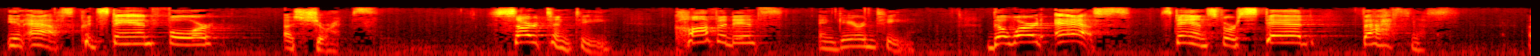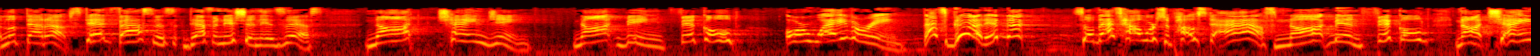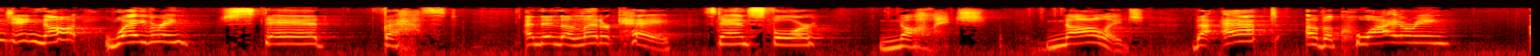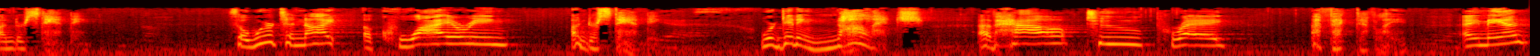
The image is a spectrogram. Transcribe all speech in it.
in ask could stand for assurance, certainty, confidence, and guarantee. The word S stands for steadfastness, I looked that up. Steadfastness definition is this. Not changing. Not being fickle or wavering. That's good, isn't it? So that's how we're supposed to ask. Not being fickle, not changing, not wavering, steadfast. And then the letter K stands for knowledge. Knowledge. The act of acquiring understanding. So we're tonight acquiring understanding. We're getting knowledge of how to pray effectively. Amen?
